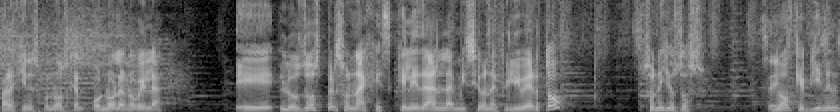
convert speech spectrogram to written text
para quienes conozcan o no la novela, eh, los dos personajes que le dan la misión a Filiberto son ellos dos. ¿no? Que vienen,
